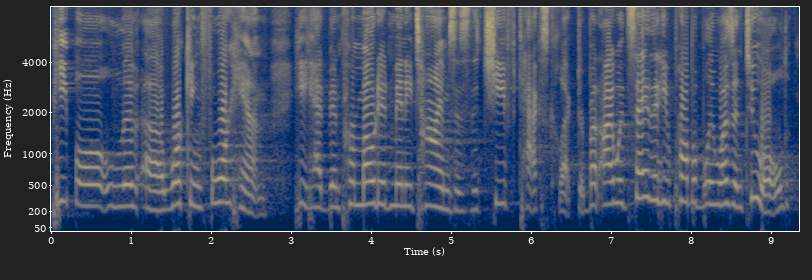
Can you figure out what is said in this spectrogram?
people live, uh, working for him. He had been promoted many times as the chief tax collector. But I would say that he probably wasn't too old.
